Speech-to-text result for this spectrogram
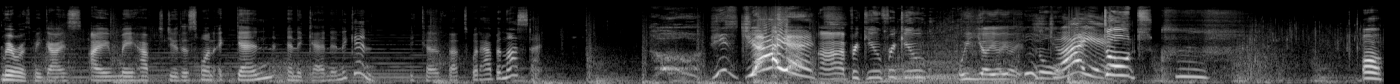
bear with me, guys. I may have to do this one again and again and again because that's what happened last time. He's giant. Ah, freak you, freak you. Oy, oy, oy, oy. He's No. giant. Don't. Oh,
